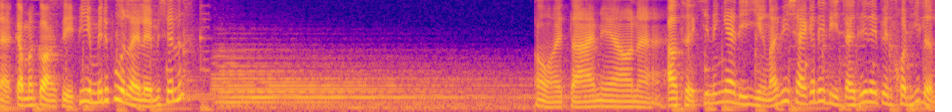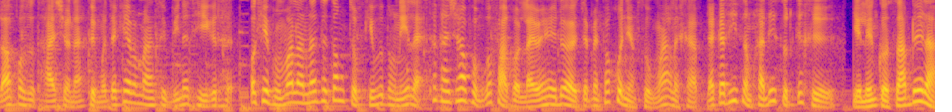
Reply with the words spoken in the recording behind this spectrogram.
น่ะกลับมาก่อนสิพี่ยังไม่ได้พูดอะไรเลยไม่ใช่หรือโอ้ยตายไม่เอานะเอาเถอะคิดในแง่ดีอย่างน้อยพี่ชายก็ได้ดีใจที่ได้เป็นคนที่เหลือรอดคนสุดท้ายเชียวนะ ถึงมันจะแค่ประมาณ 10 วินาทีก็เถอะ โอเค ผมว่าเราน่าจะต้องจบคลิปกันตรงนี้แหละ ถ้าใครชอบผมก็ฝากกดไลค์ไว้ให้ด้วย จะเป็นพระคุณอย่างสูงมากเลยครับ และก็ที่สำคัญที่สุดก็คือ อย่าลืมกดซับด้วยล่ะ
